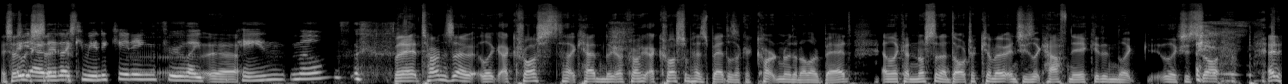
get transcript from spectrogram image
It sounds yeah, like, they're like communicating through like yeah. pain moans. but it turns out, like across like head, across, across from his bed, there's like a curtain with another bed, and like a nurse and a doctor come out, and she's like half naked and like like she's so, and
